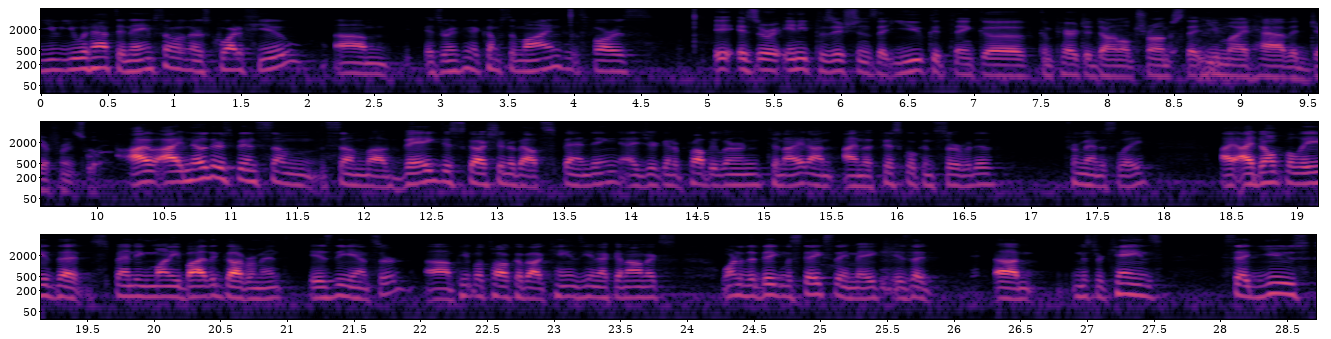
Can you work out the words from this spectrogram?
you, you would have to name some of them. There's quite a few. Um, is there anything that comes to mind as far as? Is there any positions that you could think of compared to Donald Trump's that you might have a difference with? I, I know there's been some, some uh, vague discussion about spending. As you're going to probably learn tonight, I'm, I'm a fiscal conservative tremendously. I, I, don't believe that spending money by the government is the answer. Uh, people talk about Keynesian economics. One of the big mistakes they make is that um, Mr. Keynes said use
